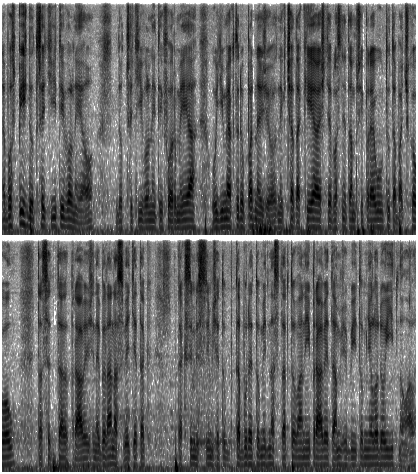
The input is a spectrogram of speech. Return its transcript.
nebo spíš do třetí ty vlny, jo, do třetí vlny ty formy a uvidíme, jak to dopadne, že jo, Nikča taky a ještě vlastně tam připravují tu tabačkovou, ta se ta právě, že nebyla na světě, tak tak si myslím, že to, ta bude to mít nastartovaný právě tam, že by to mělo dojít, no, ale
